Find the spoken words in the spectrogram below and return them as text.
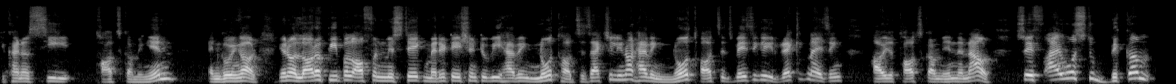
you kind of see thoughts coming in and going out. You know, a lot of people often mistake meditation to be having no thoughts. It's actually not having no thoughts, it's basically recognizing how your thoughts come in and out. So if I was to become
